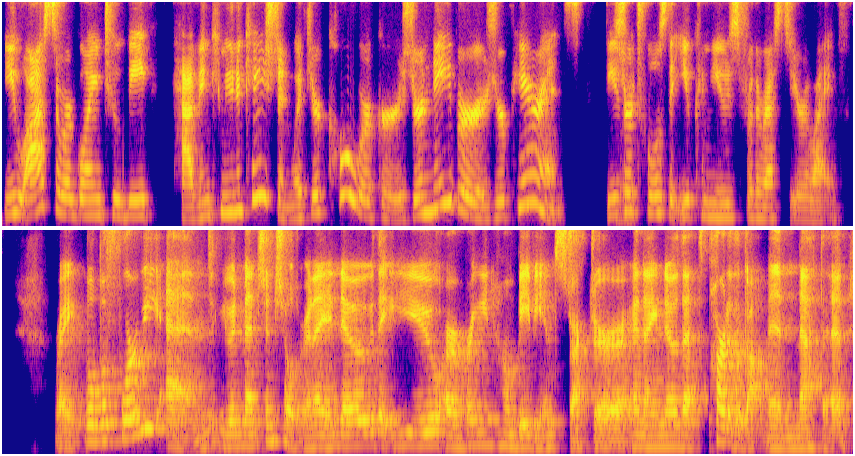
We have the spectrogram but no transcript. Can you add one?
You also are going to be having communication with your coworkers, your neighbors, your parents. These are tools that you can use for the rest of your life. Right. Well, before we end, you had mentioned children. I know that you are bringing home baby instructor, and I know that's part of the Gottman method.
